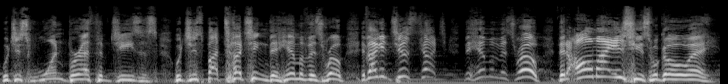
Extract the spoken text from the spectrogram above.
with just one breath of Jesus, with just by touching the hem of his robe. If I can just touch the hem of his robe, then all my issues will go away.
